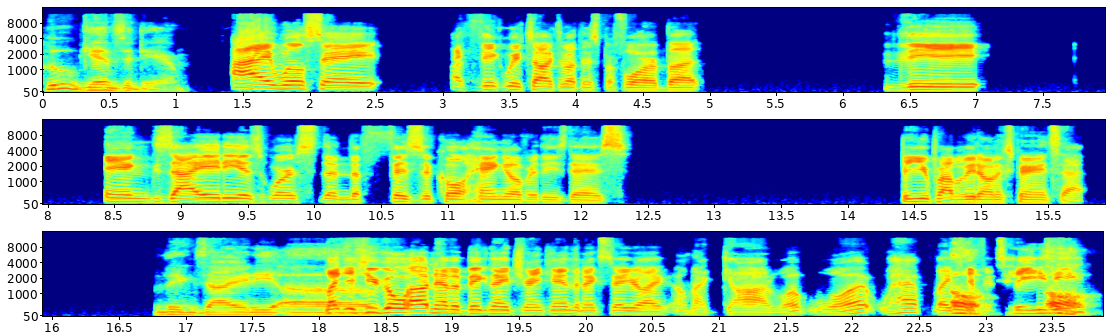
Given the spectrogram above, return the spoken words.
Who gives a damn? I will say, I think we've talked about this before, but the anxiety is worse than the physical hangover these days. But you probably don't experience that. The anxiety of Like if you go out and have a big night drinking, the next day you're like, "Oh my god, what what, what happened?" Like if Oh, it's hazy, oh,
